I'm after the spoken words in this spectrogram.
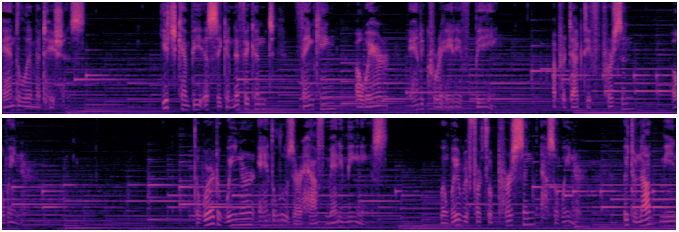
and limitations. Each can be a significant, thinking, aware, and creative being, a productive person, a winner. The word winner and loser have many meanings. When we refer to a person as a winner, we do not mean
